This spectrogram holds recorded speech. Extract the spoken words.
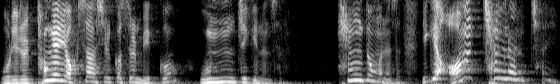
우리를 통해 역사하실 것을 믿고 움직이는 사람, 행동하는 사람. 이게 엄청난 차이입니다.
